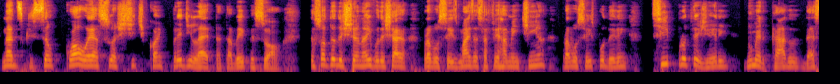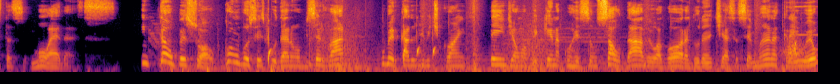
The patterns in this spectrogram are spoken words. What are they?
na descrição qual é a sua shitcoin predileta, tá bem, pessoal? Eu só estou deixando aí, vou deixar para vocês mais essa ferramentinha para vocês poderem se protegerem no mercado destas moedas. Então, pessoal, como vocês puderam observar, o mercado de Bitcoin tende a uma pequena correção saudável agora durante essa semana, creio eu.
